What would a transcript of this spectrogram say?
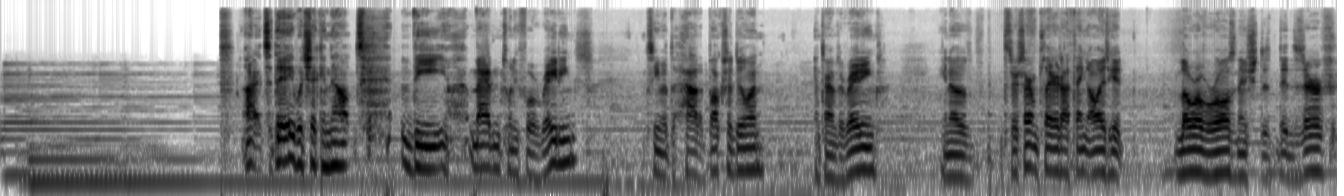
Alright, today we're checking out the Madden 24 ratings, seeing what the, how the Bucks are doing in terms of ratings. You know, there's certain players I think always get lower overalls than they should they deserve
